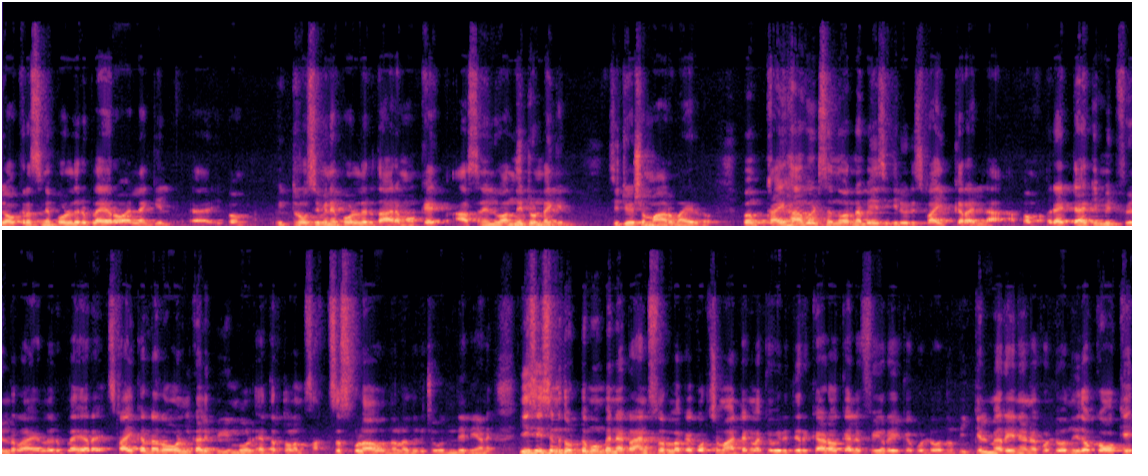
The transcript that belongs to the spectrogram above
ജോക്രസിനെ പോലുള്ളൊരു പ്ലെയറോ അല്ലെങ്കിൽ ഇപ്പം വിക്ടറോസിമിനെ പോലുള്ളൊരു ഒരു താരമോ ഒക്കെ ആസനയിൽ വന്നിട്ടുണ്ടെങ്കിൽ സിറ്റുവേഷൻ മാറുമായിരുന്നു. അപ്പം കൈ ഹാവേർഡ്സ് എന്ന് പറഞ്ഞാൽ ബേസിക്കലി ഒരു സ്ട്രൈക്കർ അല്ല. അപ്പം ഒരു അറ്റാക്കിംഗ് മിഡ്ഫീൽഡർ ആയുള്ള ഒരു പ്ലെയറെ സ്ട്രൈക്കറുടെ റോളിൽ കളിപ്പിക്കുമ്പോൾ എത്രത്തോളം സക്സസ്ഫുൾ ആവും എന്നുള്ളത് ഒരു ചോദ്യം തന്നെയാണ്. ഈ സീസണിന് തൊട്ട് മുമ്പ് തന്നെ ട്രാൻസ്ഫറിലൊക്കെ കുറച്ച് മാറ്റങ്ങളൊക്കെ വരുത്തി. റിക്കാർഡോ കലഫിയറിയൊക്കെ കൊണ്ടുവന്നു. പിക്കൽ മെറീനോനെ കൊണ്ടുവന്നു. ഇതൊക്കെ ഓക്കെ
